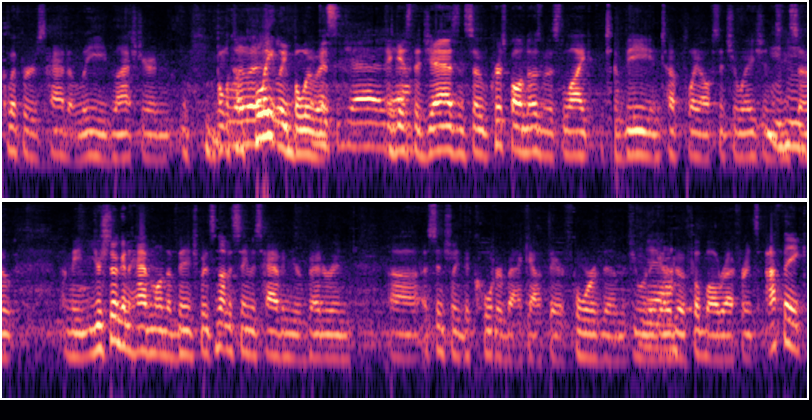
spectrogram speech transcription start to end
Clippers had a lead last year and completely blew it against, the Jazz, against yeah. the Jazz. And so Chris Paul knows what it's like to be in tough playoff situations. Mm-hmm. And so, I mean, you're still going to have him on the bench, but it's not the same as having your veteran uh, essentially the quarterback out there for them. If you want to Yeah. go to a football reference, I think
